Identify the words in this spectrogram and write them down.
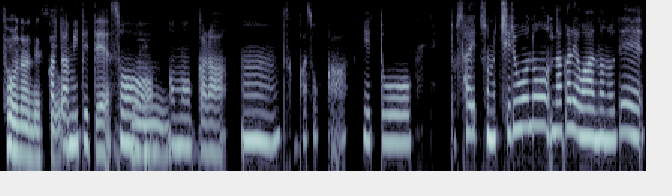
そうなんですよ。方見てて、そううん思うから、うん、そっかそっか。えっと、えっとさいその治療の流れは、なので、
